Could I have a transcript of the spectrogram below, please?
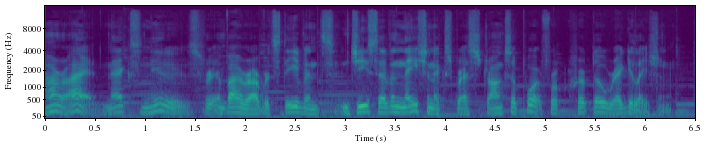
All right, next news written by Robert Stevens. G7 nation expressed strong support for crypto regulation.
